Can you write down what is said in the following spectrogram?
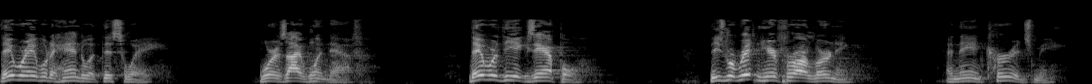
They were able to handle it this way, whereas I wouldn't have. They were the example. These were written here for our learning, and they encourage me.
